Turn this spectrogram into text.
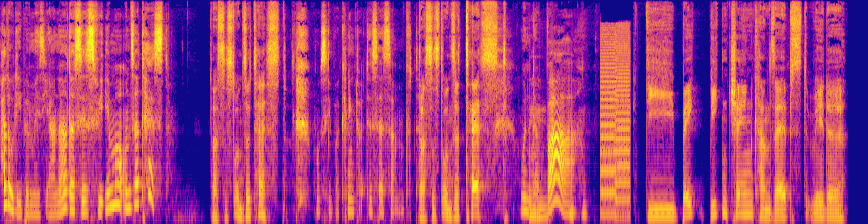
Hallo, liebe Messianer, das ist wie immer unser Test. Das ist unser Test. Oh, Seba klingt heute sehr sanft. Das ist unser Test. Wunderbar. Die Be Beacon Chain kann selbst weder.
